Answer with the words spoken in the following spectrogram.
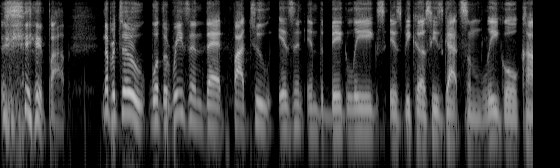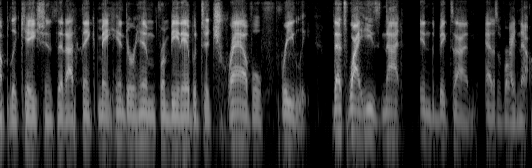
Bob. Number two, well, the reason that Fatu isn't in the big leagues is because he's got some legal complications that I think may hinder him from being able to travel freely. That's why he's not in the big time as of right now.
